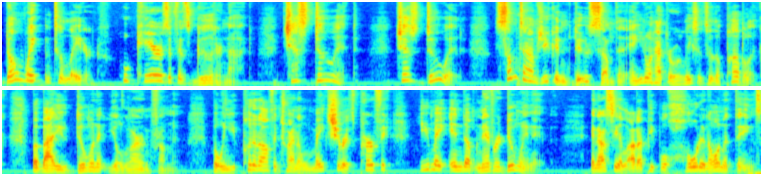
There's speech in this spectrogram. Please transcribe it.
Don't wait until later. Who cares if it's good or not? Just do it. Just do it. Sometimes you can do something and you don't have to release it to the public, but by you doing it, you'll learn from it. But when you put it off and trying to make sure it's perfect, you may end up never doing it. And I see a lot of people holding on to things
